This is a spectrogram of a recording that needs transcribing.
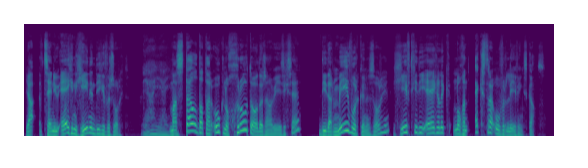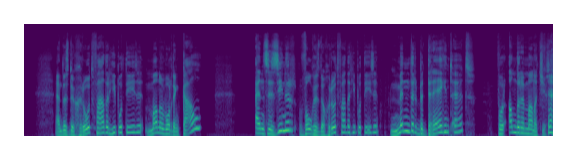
ja, het zijn uw eigen genen die je verzorgt. Ja, ja, ja. Maar stel dat daar ook nog grootouders aanwezig zijn, die daar mee voor kunnen zorgen, geeft je die eigenlijk nog een extra overlevingskans. En dus de grootvaderhypothese, mannen worden kaal en ze zien er, volgens de grootvaderhypothese, minder bedreigend uit voor andere mannetjes.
